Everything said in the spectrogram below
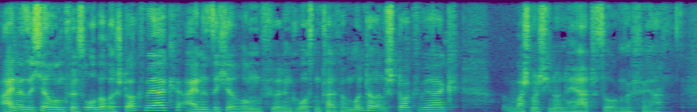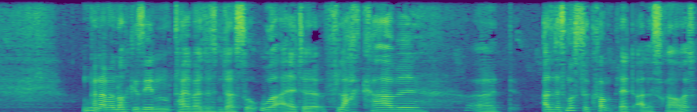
eine Sicherung fürs obere Stockwerk, eine Sicherung für den großen Teil vom unteren Stockwerk, Waschmaschine und Herd so ungefähr. Und dann haben wir noch gesehen, teilweise sind das so uralte Flachkabel. Äh, also das musste komplett alles raus.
